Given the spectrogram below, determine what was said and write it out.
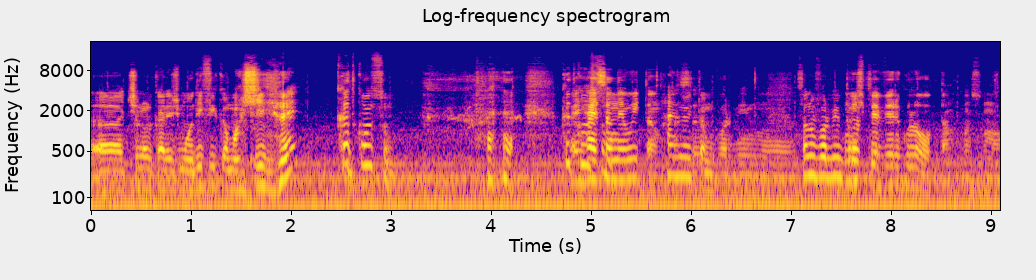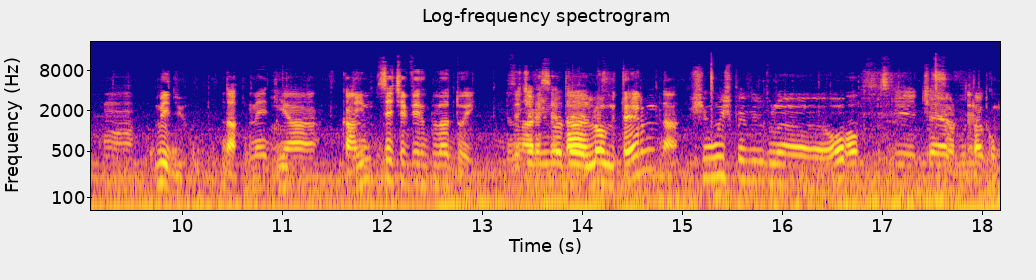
uh, celor care își modifică mașinile. Cât consum? Cât Păi, hai să ne uităm. Hai să ne uităm. vorbim. uh, Să nu vorbim prost. 11,8 am consum acum. Mediu. Da, media cam Din? 10,2. 10 La de resetat. long term Da. și 11,8 e ce ai Short avut term. acum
